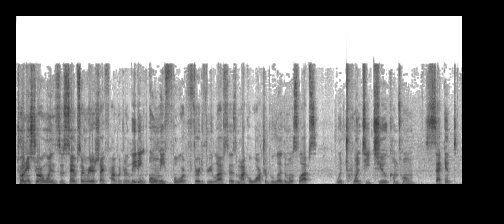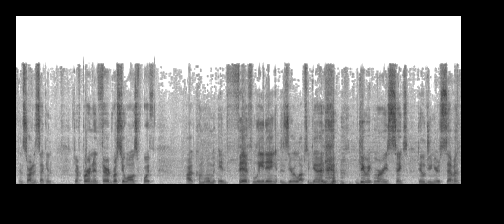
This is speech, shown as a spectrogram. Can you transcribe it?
Tony Stewart wins the Samsung Radio Shack 500, leading only for 33 laps as Michael Waltrip, who led the most laps with 22, comes home second and started second. Jeff Burton in third, Rusty Wallace fourth. I come home in fifth, leading zero laps again. Jay McMurray sixth, Dale Jr. seventh,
